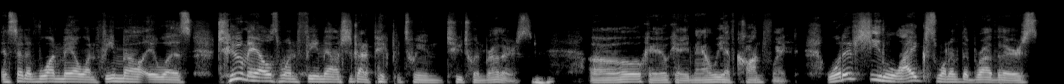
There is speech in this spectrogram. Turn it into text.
instead of one male, one female, it was two males, one female, and she's got to pick between two twin brothers. Mm-hmm. Oh, okay, okay. Now we have conflict. What if she likes one of the brothers,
